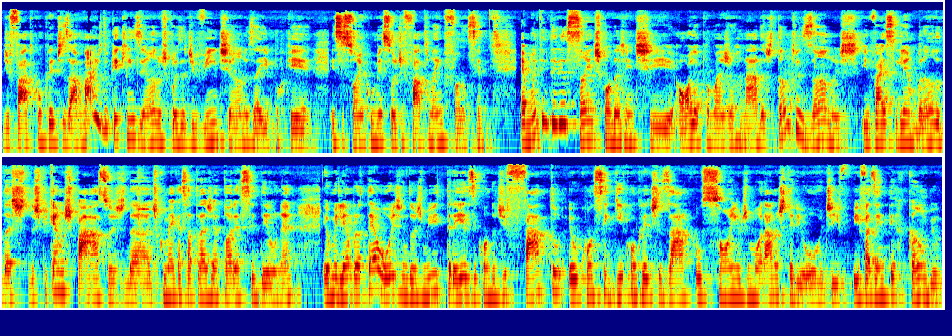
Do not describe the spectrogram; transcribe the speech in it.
de fato fato concretizar mais do que 15 anos, coisa de 20 anos aí, porque esse sonho começou de fato na infância. É muito interessante quando a gente olha para uma jornada de tantos anos e vai se lembrando das, dos pequenos passos, da, de como é que essa trajetória se deu, né? Eu me lembro até hoje, em 2013, quando de fato eu consegui concretizar o sonho de morar no exterior, de ir fazer intercâmbio.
